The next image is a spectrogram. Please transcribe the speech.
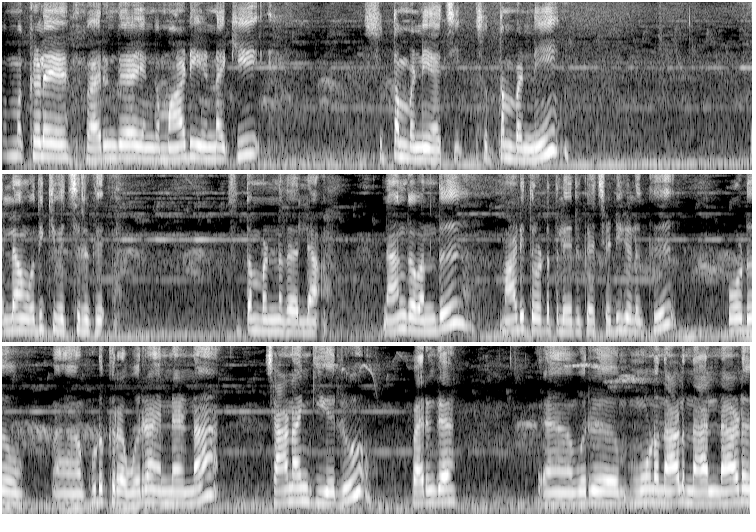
மக்களே. பாருங்க எங்கள் மாடி இன்னைக்கு சுத்தம் பண்ணியாச்சு. சுத்தம் பண்ணி எல்லாம் ஒதுக்கி வச்சுருக்கு. சுத்தம் பண்ணதெல்லாம். நாங்கள் வந்து மாடி தோட்டத்தில் இருக்க செடிகளுக்கு போடு கொடுக்குற உரம் என்னென்னா சாணாங்கி எரு. பாருங்க ஒரு மூணு நாள் நாலு நாள்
